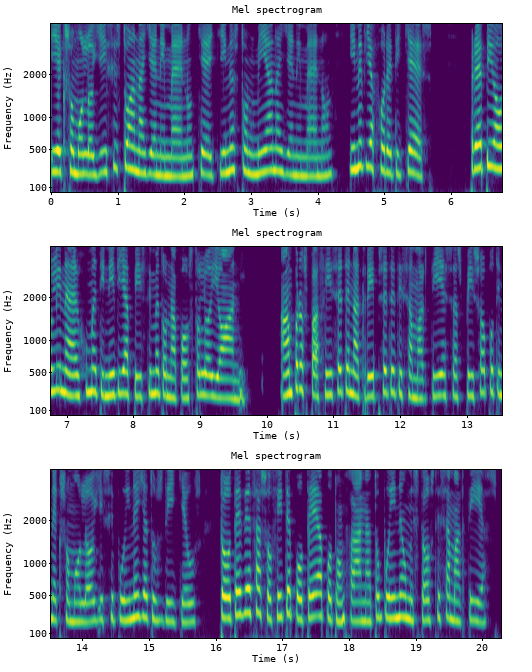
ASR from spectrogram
Οι εξομολογήσεις του αναγεννημένου και εκείνες των μη αναγεννημένων είναι διαφορετικές. Πρέπει όλοι να έχουμε την ίδια πίστη με τον Απόστολο Ιωάννη. Αν προσπαθήσετε να κρύψετε τις αμαρτίες σας πίσω από την εξομολόγηση που είναι για τους δίκαιους, τότε δεν θα σωθείτε ποτέ από τον θάνατο που είναι ο μισθός της αμαρτίας.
